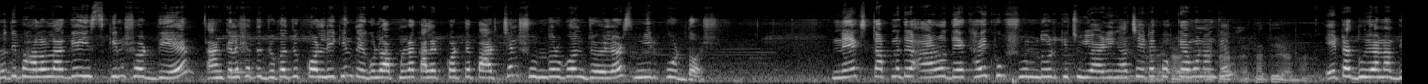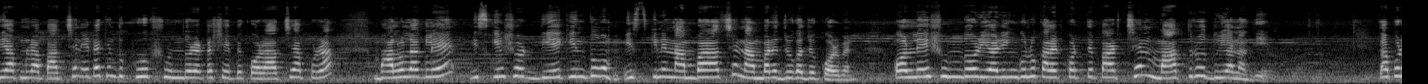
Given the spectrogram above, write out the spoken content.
যদি ভালো লাগে স্ক্রিনশট দিয়ে আঙ্কেলের সাথে যোগাযোগ করলেই কিন্তু এগুলো আপনারা কালেক্ট করতে পারছেন সুন্দরবন জুয়েলার্স মিরপুর দশ। নেক্সট আপনাদের আরও দেখাই খুব সুন্দর কিছু ইয়ারিং আছে। এটা কেমন আঙ্কেল? এটা দুই আনা এটা দুই আনা দিয়ে আপনারা পাচ্ছেন। এটা কিন্তু খুব সুন্দর একটা শেপে করা আছে আপনারা ভালো লাগলে স্ক্রিনশট দিয়ে কিন্তু স্ক্রিনে নাম্বার আছে নাম্বারে যোগাযোগ করবেন। করলে সুন্দর ইয়ারিংগুলো কালেক্ট করতে পারছেন মাত্র দুই আনা দিয়ে। তারপর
